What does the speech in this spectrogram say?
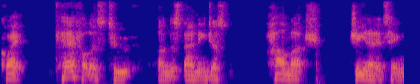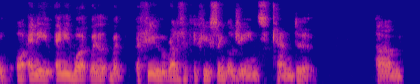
quite careful as to understanding just how much gene editing or any any work with with a few relatively few single genes can do. Um,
